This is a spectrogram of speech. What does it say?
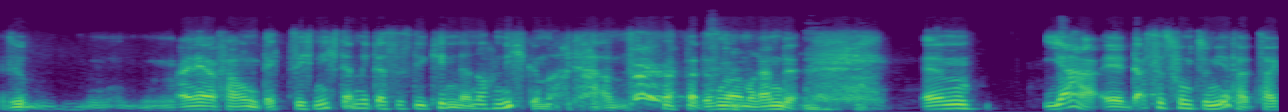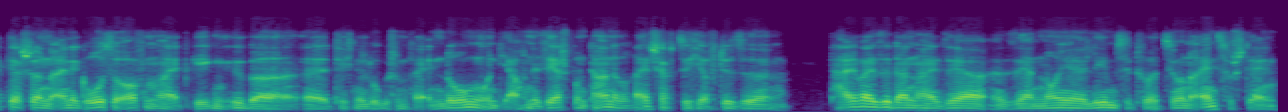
Also meine Erfahrung deckt sich nicht damit, dass es die Kinder noch nicht gemacht haben. aber das nur am Rande. Ähm, ja, äh, dass es funktioniert hat, zeigt ja schon eine große Offenheit gegenüber äh, technologischen Veränderungen und ja auch eine sehr spontane Bereitschaft, sich auf diese teilweise dann halt sehr, sehr neue Lebenssituation einzustellen.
